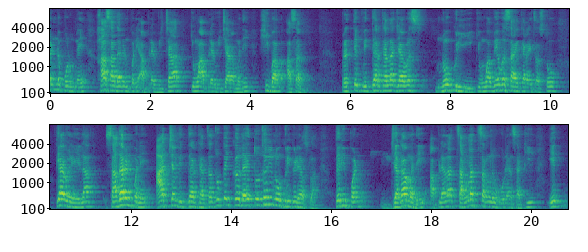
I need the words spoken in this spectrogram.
खंड पडू नये हा साधारणपणे आपल्या विचार किंवा आपल्या विचारामध्ये ही बाब असावी. प्रत्येक विद्यार्थ्याला ज्यावेळेस नोकरी किंवा व्यवसाय करायचा असतो त्यावेळेला साधारणपणे आजच्या विद्यार्थ्याचा जो काही कल आहे तो जरी नोकरीकडे असला तरी पण जगामध्ये आपल्याला चांगलाच चांगलं होण्यासाठी एक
